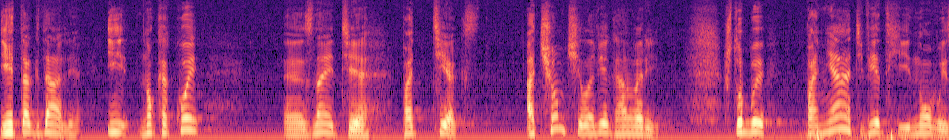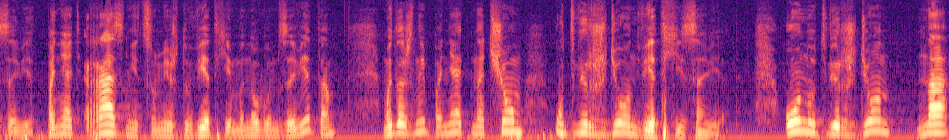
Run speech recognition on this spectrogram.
И так далее. И, но какой Э, знаете, подтекст. О чем человек говорит? Чтобы понять Ветхий и Новый Завет, понять разницу между Ветхим и Новым Заветом, мы должны понять, на чем утвержден Ветхий Завет. Он утвержден на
